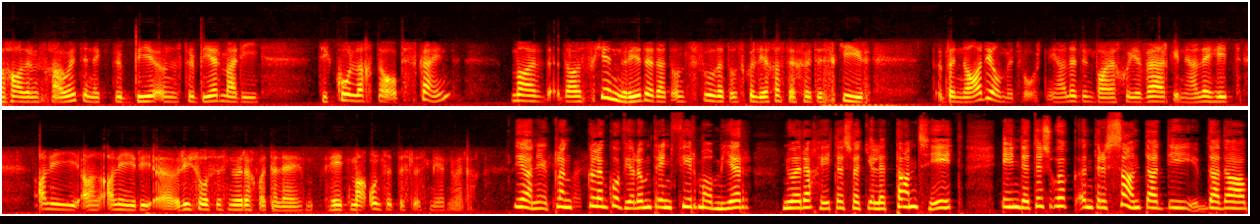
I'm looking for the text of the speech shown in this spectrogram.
vergaderings gehou het en ek probeer ons probeer maar die die kollig daarop skyn maar daar's geen rede dat ons voel dat ons kollegas te groot skuur benadeel moet word nie. Hulle doen baie goeie werk en hulle het al die al, al die uh, resources nodig wat hulle het, maar ons het beslis meer nodig. Ja, nee, klink klink of julle omtrent 4 maal meer nodig het as wat julle tans het en dit is ook interessant dat die dat daar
